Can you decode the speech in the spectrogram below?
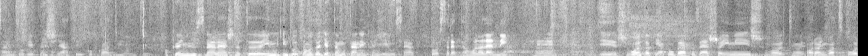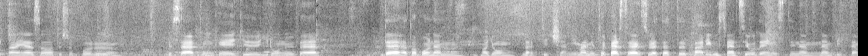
számítógépes játékokat. A könyvillusztrálás, hát én úgy indultam az egyetem után, én könyvillusztrátor szerettem volna lenni. Hmm. És voltak ilyen próbálkozásaim is, volt aranyvackor pályázat, és akkor összeálltunk egy írónővel, de hát abból nem nagyon lett itt semmi. Mármint, hogy persze született pár illusztráció, de én ezt nem, nem vittem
